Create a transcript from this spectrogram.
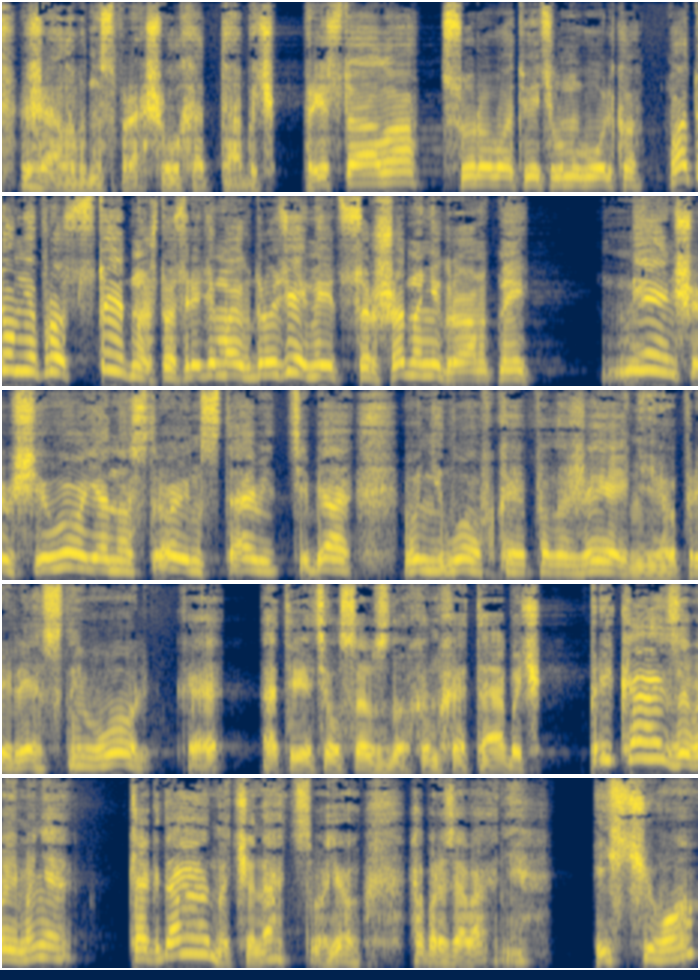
— жалобно спрашивал Хаттабыч. — Пристало, — сурово ответил ему Волька. — А то мне просто стыдно, что среди моих друзей имеется совершенно неграмотный. Меньше всего я настроен ставить тебя в неловкое положение, прелестный Волька, — ответил со вздохом Хаттабыч. — Приказывай мне, когда начинать свое образование. Из чего?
